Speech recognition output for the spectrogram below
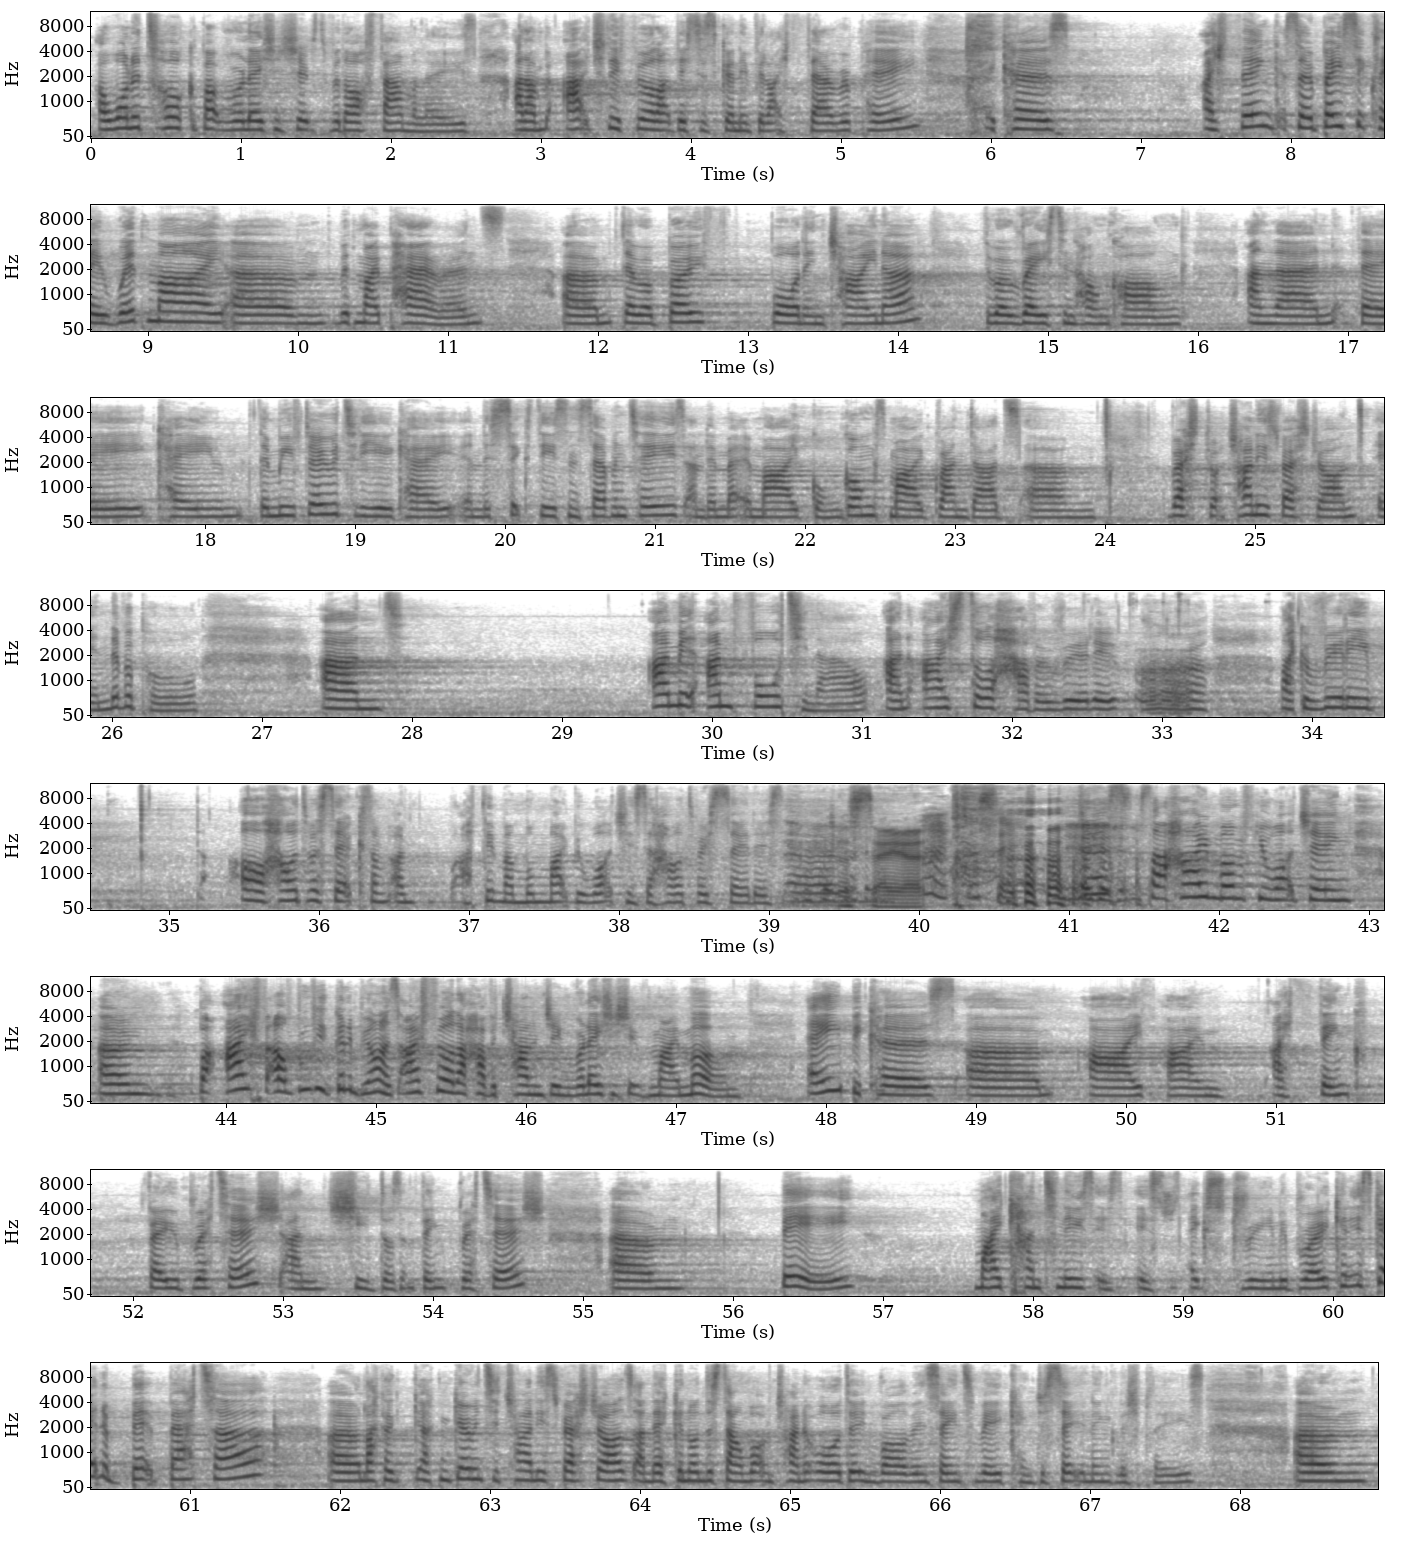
I want to talk about relationships with our families, and I actually feel like this is going to be like therapy, because I think so. Basically, with my um, with my parents, um, they were both born in China. They were raised in Hong Kong, and then they came. They moved over to the UK in the 60s and 70s, and they met in my Gong Gong's, my granddad's um, restaurant, Chinese restaurant in Liverpool, and. I mean, I'm 40 now, and I still have a really, uh, like a really oh, how do I say it? Because I'm, I'm, I think my mum might be watching, so how do I say this? Um, Just say it. Just say. It. It's like, hi, mum, if you're watching. Um, but I, I'm going to be honest, I feel I have a challenging relationship with my mum. A, because um, I, I'm, I think very British and she doesn't think British. Um, B, my Cantonese is, is extremely broken. It's getting a bit better. Uh, like I, I, can go into Chinese restaurants and they can understand what I'm trying to order rather than saying to me, can you just say it in English, please? Um,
